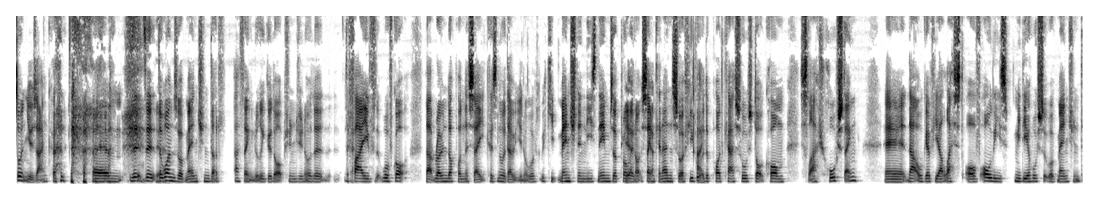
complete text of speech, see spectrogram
don't use Anchor. um, the the, yeah. the ones we've mentioned are I think really good options. You know the the yeah. five that we've got that roundup on the site because no doubt you know we keep mentioning these names are probably yeah. not sinking in. So if you go Aye. to the podcasthost.com slash hosting uh, that'll give you a list of all these media hosts that we've mentioned,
